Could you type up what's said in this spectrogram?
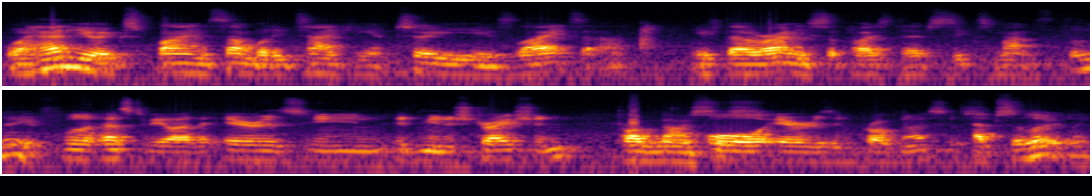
Well, how do you explain somebody taking it two years later if they were only supposed to have six months to live? Well, it has to be either errors in administration Prognosis. or errors in prognosis. Absolutely.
